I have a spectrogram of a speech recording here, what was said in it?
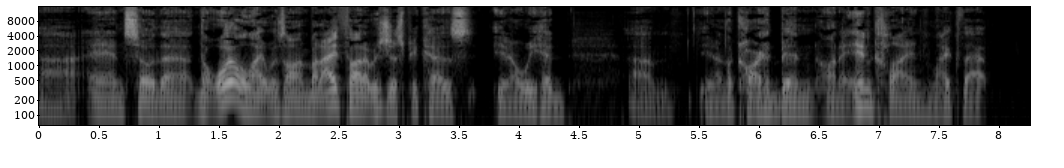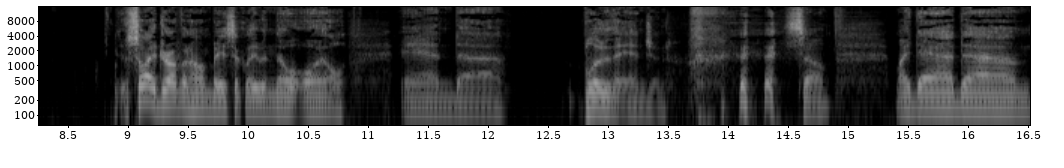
Uh, and so the the oil light was on, but I thought it was just because you know we had, um, you know, the car had been on an incline like that. So I drove it home basically with no oil and uh, blew the engine. so my dad, um,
